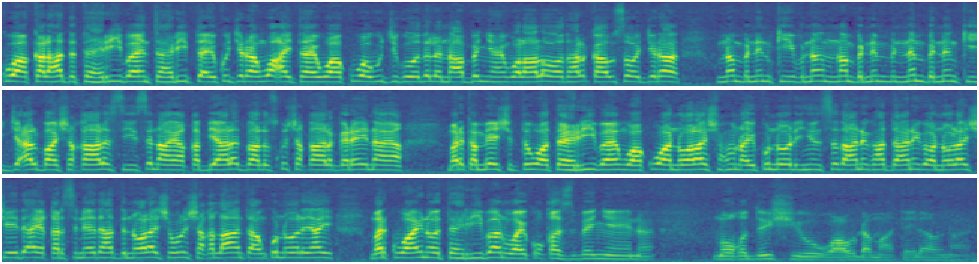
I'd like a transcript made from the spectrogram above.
Kuwa kale hadda tahriibayan tahriibta ay ku jiraan waxay tahay waa kuwa wejigooda la naaban yahay walaalahooda halkaa u soo jiraan. Namba ninkii namba namba ninkii jecel baa shaqaalo siisanaya qabyaalad baa la isku shaqaalo garaynaya marka meesha ta waa tahriibayan waa kuwa nolosha xun ay ku nool yihiin. Sida aniga hadda aniga noloshayda ay qarsaneed hadda nolosha xun shaqa la'aanta aan ku noolyahay marka waa inoo tahriibaan way ku qasban yihiin muqdisho waa u dhammaatay ilaahu naari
